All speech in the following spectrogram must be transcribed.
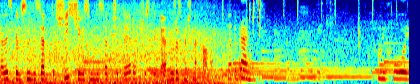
Келицька 86 чи 84, щось таке. Дуже смачна кава. На добраніч. Мой хуй.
